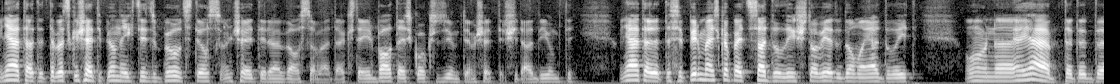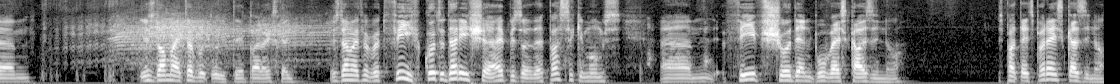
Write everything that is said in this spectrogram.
Jā, tātad, tāpēc, ka šeit ir pilnīgi cits build stils, un šeit ir uh, vēl savādāks. Te ir baltais koks uz jumtiem, šeit ir šitādi jumti. Un jā, tātad tas ir pirmais, kāpēc sadalīšu to vietu, domāju atdalīt. Un uh, jā, tātad, um, jūs domājat, varbūt, ui, tie pārāk skaļi. Jūs domājat, varbūt, Fīf, ko tu darīsi šajā epizodē? Pasaki mums, um, Fīf šodien būvēs kazino. Es pateicu pareizi kazino.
